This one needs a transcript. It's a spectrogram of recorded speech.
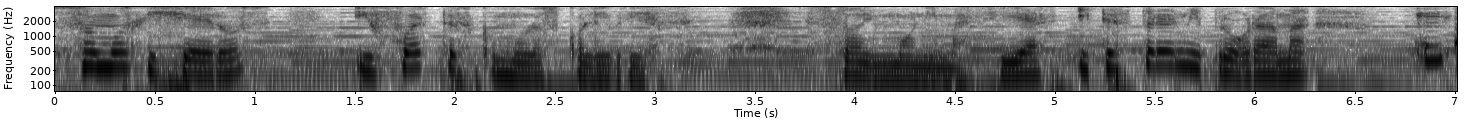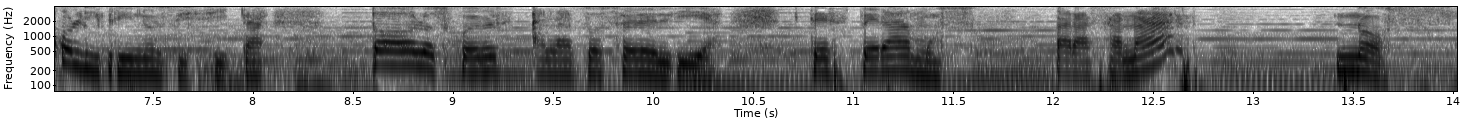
Somos ligeros y fuertes como los colibríes. Soy Moni Macías y te espero en mi programa Un colibrí nos visita todos los jueves a las 12 del día. Te esperamos para sanar nos.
